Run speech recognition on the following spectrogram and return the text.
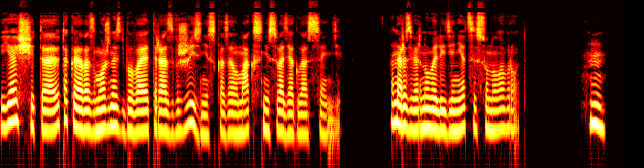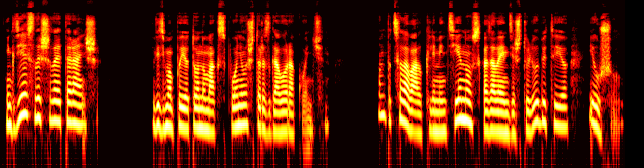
«Я считаю, такая возможность бывает раз в жизни», — сказал Макс, не сводя глаз с Энди. Она развернула леденец и сунула в рот. «Хм, и где я слышала это раньше?» Видимо, по ее тону Макс понял, что разговор окончен. Он поцеловал Клементину, сказал Энди, что любит ее, и ушел.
